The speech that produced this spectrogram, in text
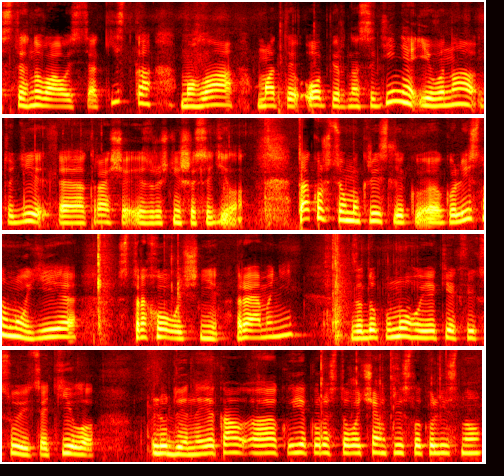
стегнова ось ця кістка могла мати опір на сидіння, і вона тоді е, краще і зручніше сиділа. Також в цьому кріслі е, колісному є страховочні ремені, за допомогою яких фіксується тіло людини, яка е, є користувачем крісла колісного.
